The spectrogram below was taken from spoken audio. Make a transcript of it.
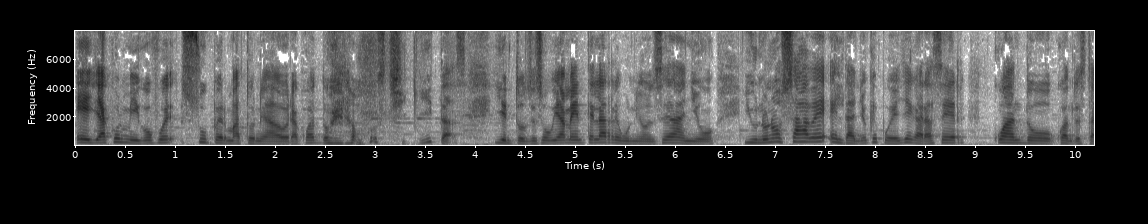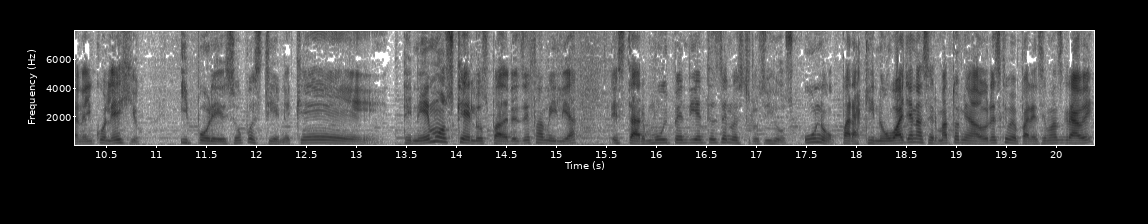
ella conmigo fue súper matoneadora cuando éramos chiquitas. Y entonces obviamente la reunión se dañó y uno no sabe el daño que puede llegar a hacer cuando, cuando está en el colegio. Y por eso pues tiene que, tenemos que los padres de familia estar muy pendientes de nuestros hijos. Uno, para que no vayan a ser matoneadores, que me parece más grave,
